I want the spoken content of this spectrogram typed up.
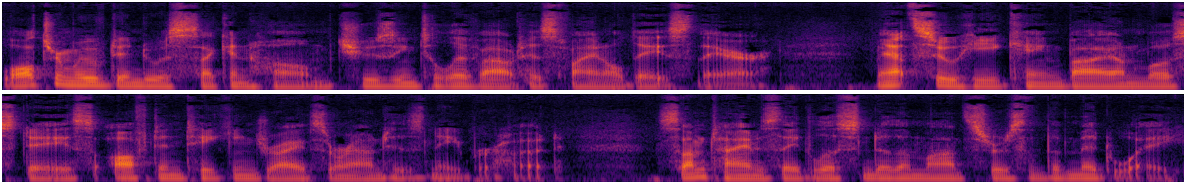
Walter moved into his second home, choosing to live out his final days there. Matt Suhey came by on most days, often taking drives around his neighborhood. Sometimes they'd listen to the monsters of the Midway.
